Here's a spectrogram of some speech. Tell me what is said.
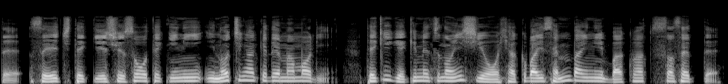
て政治的思想的に命がけで守り、敵撃滅の意志を100倍1000倍に爆発させて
